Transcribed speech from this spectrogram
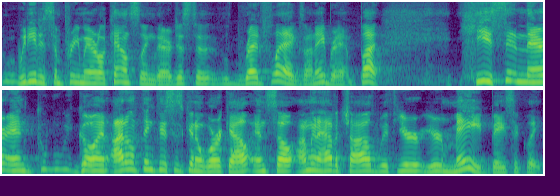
we needed some premarital counseling there, just to red flags on Abraham. But he's sitting there and going, I don't think this is going to work out. And so I'm going to have a child with your, your maid, basically.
